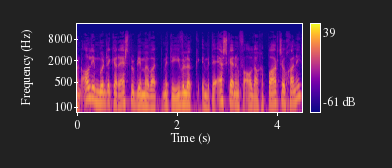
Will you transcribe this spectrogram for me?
van al die moontlike regsprobleme wat met 'n huwelik en met 'n egskeiding veral dan gepaard sou gaan nie.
